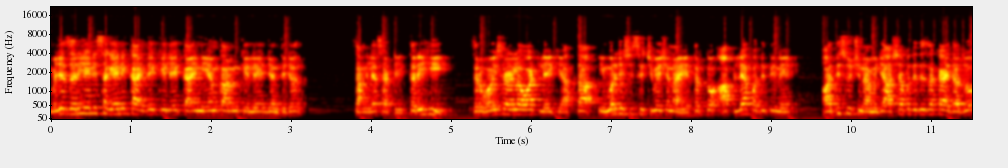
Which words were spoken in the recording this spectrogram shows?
म्हणजे जरी यांनी सगळ्यांनी कायदे केले काय नियम कानून केले जनतेच्या चांगल्यासाठी तरीही जर व्हॉइस रॉयला वाटले की आता इमर्जन्सी सिच्युएशन आहे तर तो आपल्या पद्धतीने अधिसूचना म्हणजे अशा पद्धतीचा कायदा जो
